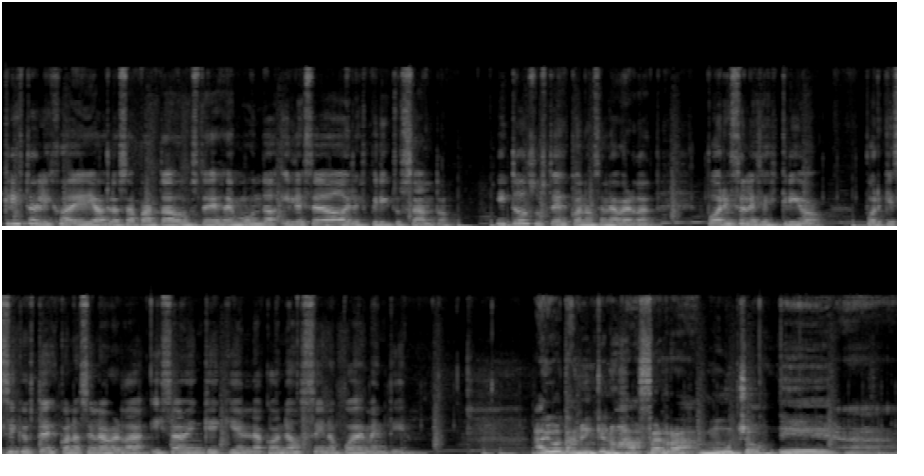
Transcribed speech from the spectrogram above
Cristo el Hijo de Dios los ha apartado de ustedes del mundo y les ha dado el Espíritu Santo. Y todos ustedes conocen la verdad. Por eso les escribo porque sé que ustedes conocen la verdad y saben que quien la conoce no puede mentir. Algo también que nos aferra mucho eh, a,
